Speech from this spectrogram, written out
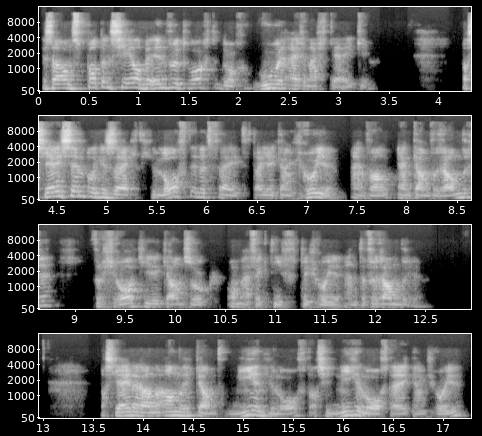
is dat ons potentieel beïnvloed wordt door hoe we er naar kijken. Als jij simpel gezegd gelooft in het feit dat je kan groeien en, en kan veranderen, vergroot je je kans ook om effectief te groeien en te veranderen. Als jij daar aan de andere kant niet in gelooft, als je niet gelooft dat je kan groeien,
